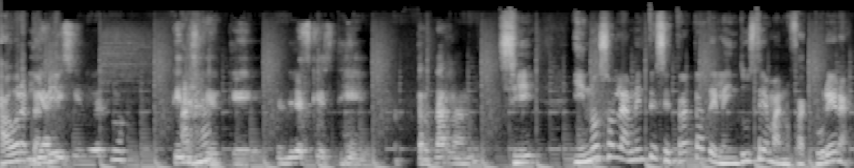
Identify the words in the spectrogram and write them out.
Ahora y también. Ya diciendo eso, tienes que, tendrías que este, tratarla, ¿no? Sí, y no solamente se trata de la industria manufacturera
